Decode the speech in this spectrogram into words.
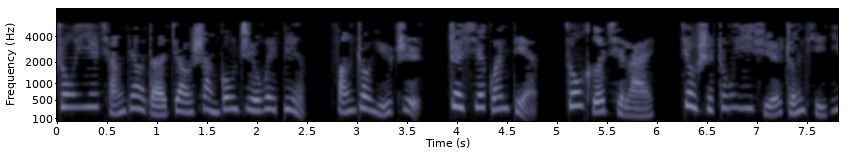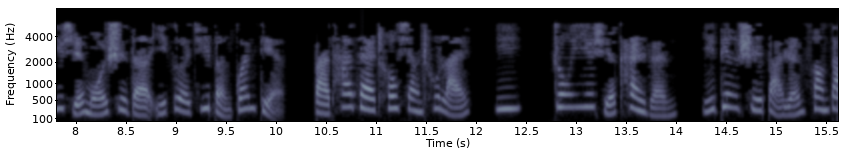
中医强调的叫上攻治未病，防重于治。这些观点综合起来，就是中医学整体医学模式的一个基本观点。把它再抽象出来，一中医学看人。一定是把人放到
